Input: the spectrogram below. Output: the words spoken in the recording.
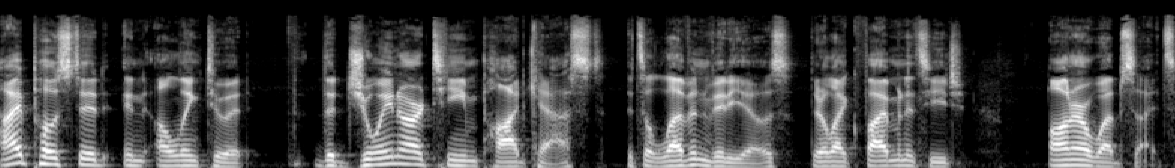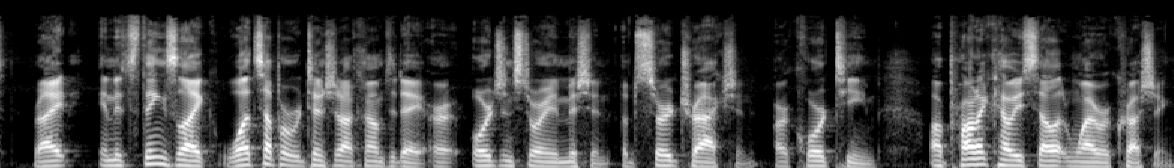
I posted, and I'll link to it, the Join Our Team podcast. It's 11 videos. They're like five minutes each on our websites, right? And it's things like what's up at retention.com today, our origin story and mission, absurd traction, our core team, our product, how we sell it, and why we're crushing.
